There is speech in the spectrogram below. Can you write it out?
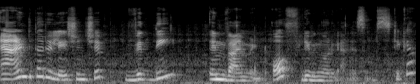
and the relationship with the environment of living organisms okay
